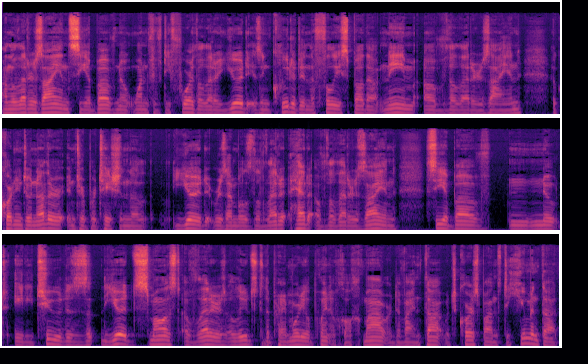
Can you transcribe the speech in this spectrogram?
On the letter Zayin, see above, note 154, the letter Yud is included in the fully spelled out name of the letter Zayin. According to another interpretation, the Yud resembles the letter head of the letter Zayin. See above note 82 the, z- the Yud, smallest of letters, alludes to the primordial point of Chokhmah or divine thought, which corresponds to human thought,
